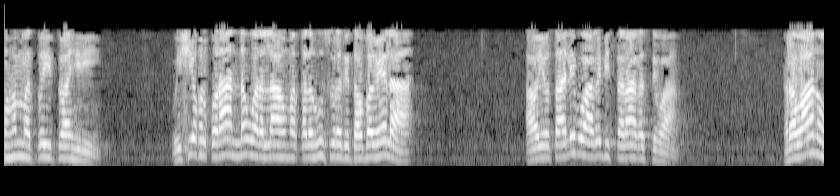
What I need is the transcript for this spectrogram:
محمد طیب طاهری وی شیخ القران نور الله مرقله سوره توبه ویلا او یو طالب هغه به تراغسته و روانو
